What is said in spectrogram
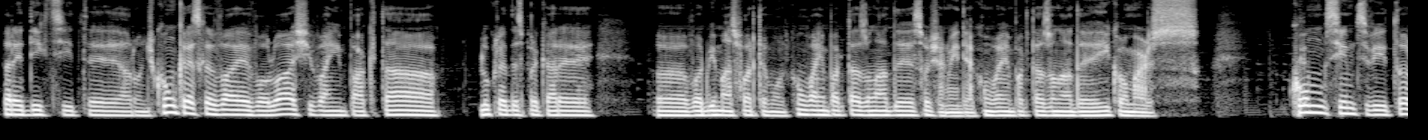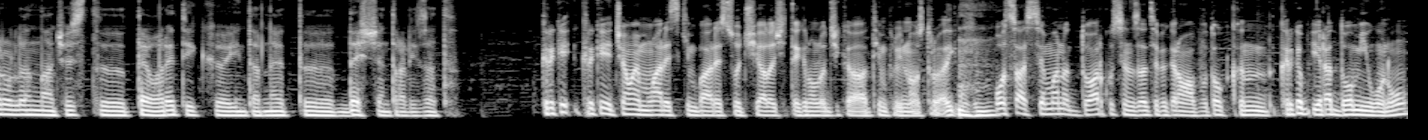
predicții te arunci? Cum crezi că va evolua și va impacta lucrurile despre care uh, vorbim azi foarte mult. Cum va impacta zona de social media? Cum va impacta zona de e-commerce? Cum simți viitorul în acest uh, teoretic uh, internet uh, descentralizat? Cred că, cred că e cea mai mare schimbare socială și tehnologică a timpului nostru. Adică uh-huh. pot să asemănă doar cu senzația pe care am avut-o când, cred că era 2001,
